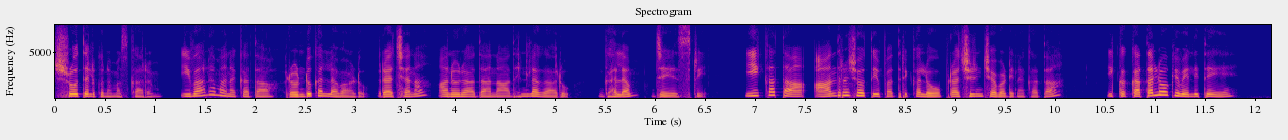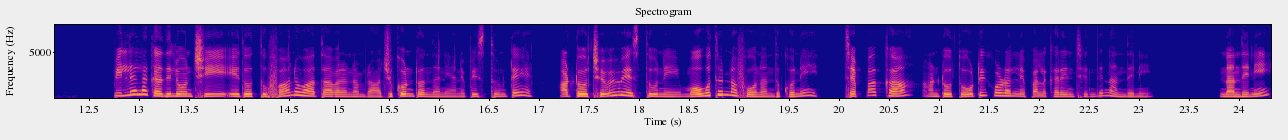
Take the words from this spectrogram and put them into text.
శ్రోతలకు నమస్కారం. ఇవాళ మన కథ రెండు కళ్ళవాడు రచన అనురాధ నాథెండ్ల గారు గలం జయశ్రీ. ఈ కథ ఆంధ్రజ్యోతి పత్రికలో ప్రచురించబడిన కథ. ఇక కథలోకి వెళితే పిల్లల గదిలోంచి ఏదో తుఫాను వాతావరణం రాజుకుంటోందని అనిపిస్తుంటే అటో చెవి వేస్తూనే మోగుతున్న ఫోన్ అందుకొని చెప్పక్క అంటూ తోటికోడల్ని పలకరించింది నందిని. నందిని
